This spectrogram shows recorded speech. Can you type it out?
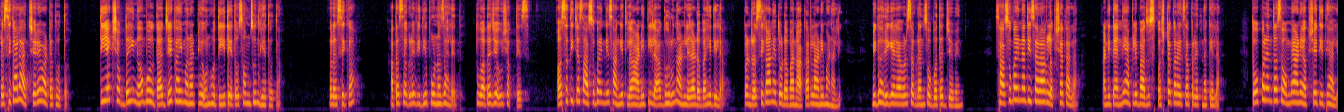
रसिकाला आश्चर्य वाटत होतं. ती एक शब्दही न बोलता जे काही मनात ठेवून होती ते तो समजून घेत होता. रसिका आता सगळे विधी पूर्ण झालेत. तू आता जेवू शकतेस. असं तिच्या सासूबाईंनी सांगितलं आणि तिला घरून आणलेला डबाही दिला. पण रसिकाने तो डबा नाकारला आणि म्हणाली मी घरी गेल्यावर सगळ्यांसोबतच जेवेन. सासूबाईंना तिचा राग लक्षात आला आणि त्यांनी आपली बाजू स्पष्ट करायचा प्रयत्न केला. तोपर्यंत सौम्य आणि अक्षय तिथे आले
